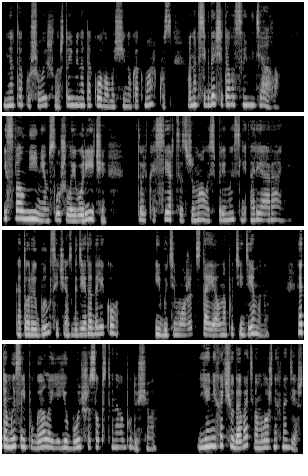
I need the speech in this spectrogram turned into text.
но так уж вышло, что именно такого мужчину, как Маркус, она всегда считала своим идеалом. И с волнением слушала его речи, только сердце сжималось при мысли о Риоране, который был сейчас где-то далеко и, быть может, стоял на пути демона. Эта мысль пугала ее больше собственного будущего. Я не хочу давать вам ложных надежд.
